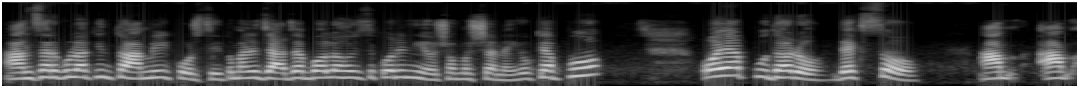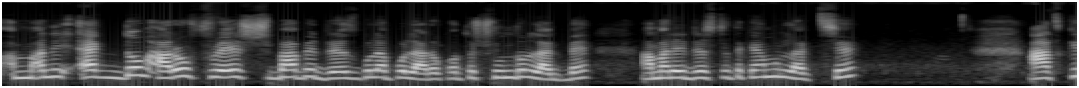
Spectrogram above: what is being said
আনসারগুলো কিন্তু আমিই করছি। তোমার যা যা বলা হয়েছে করে নিও, সমস্যা নেই। ওকে আপু? ওই আপু, ধরো, দেখছ? আম- আম- মানে একদম আরও ফ্রেশ ভাবে ড্রেসগুলো পরলে আরও কত সুন্দর লাগবে। আমার এই ড্রেসটাতে কেমন লাগছে? আজকে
